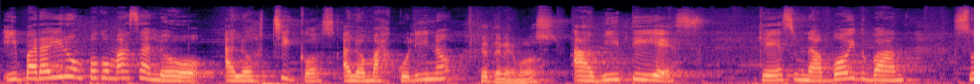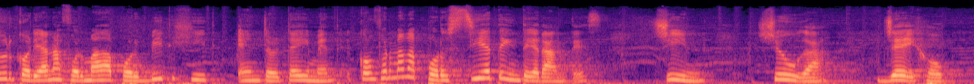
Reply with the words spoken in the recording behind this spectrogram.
Y para ir un poco más a, lo, a los chicos, a lo masculino, ¿qué tenemos? A BTS, que es una boy band surcoreana formada por Beat Hit Entertainment, conformada por siete integrantes: Jin, Suga, J-Hope,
